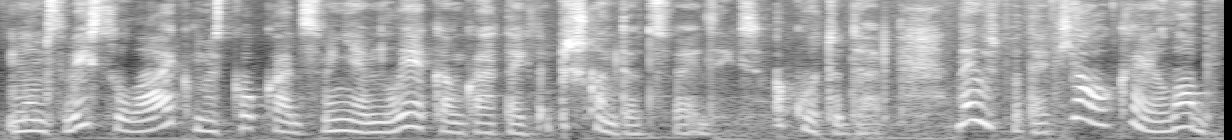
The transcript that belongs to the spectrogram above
Mums visu laiku mēs kaut kādus viņiem liekam, kā teikt, pirms kam tev tas vajadzīgs? A, ko tu dari? Nevis pateikt, jā, ok, labi.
